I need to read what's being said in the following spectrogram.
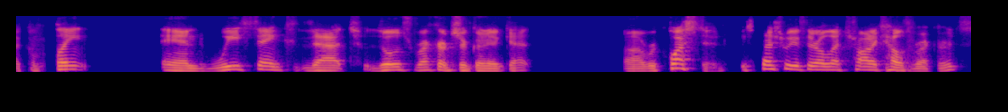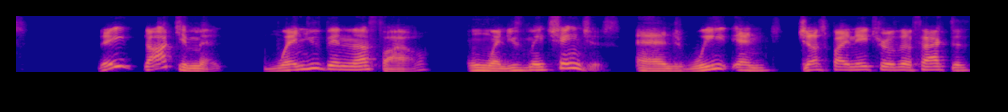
a complaint and we think that those records are going to get uh, requested, especially if they're electronic health records. They document when you've been in that file and when you've made changes. And we, and just by nature of the fact that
